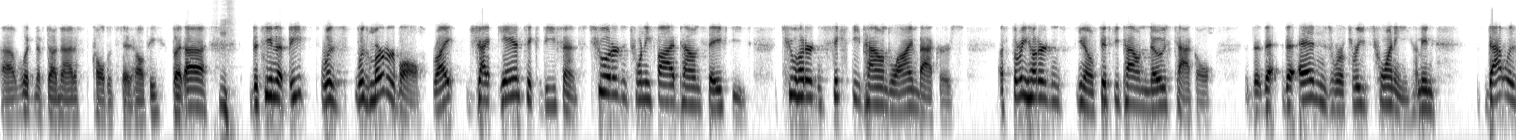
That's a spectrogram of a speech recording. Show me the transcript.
uh, wouldn't have done that if Colton stayed healthy. But uh, hmm. The team that beat was was murder ball, right? Gigantic defense, 225 pound safeties, 260 pound linebackers, a 300 you know 50 pound nose tackle. The, the the ends were 320. I mean, that was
